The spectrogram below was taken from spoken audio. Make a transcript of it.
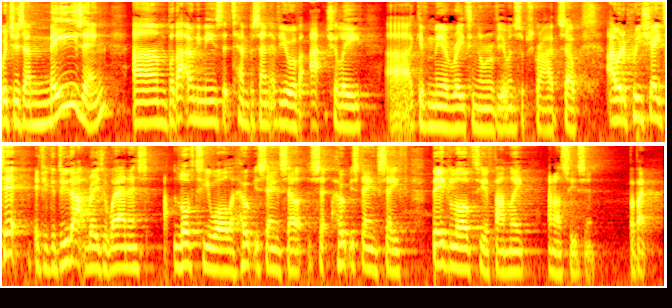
which is amazing. Um, but that only means that 10% of you have actually uh, given me a rating and review and subscribed. So I would appreciate it if you could do that, raise awareness. Love to you all. I hope you're staying, hope you're staying safe. Big love to your family, and I'll see you soon. Bye bye.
